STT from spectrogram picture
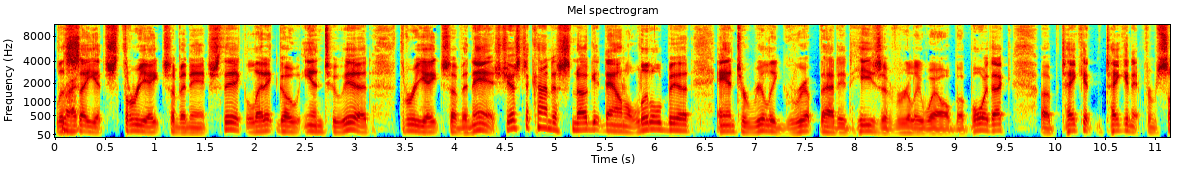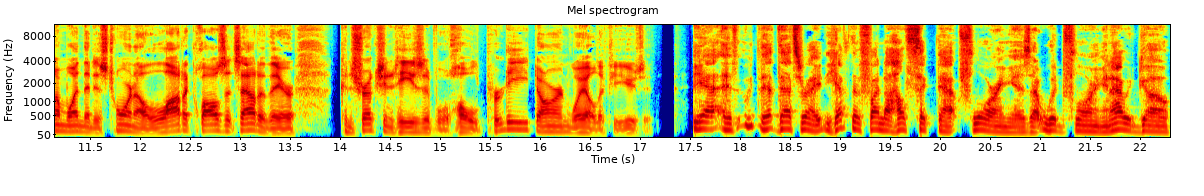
let's right. say it's three eighths of an inch thick, let it go into it three eighths of an inch just to kind of snug it down a little bit and to really grip that adhesive really well. But boy, that uh, take it, taking it from someone that has torn a lot of closets out of there, construction adhesive will hold pretty darn well if you use it. Yeah, if, that, that's right. You have to find out how thick that flooring is, that wood flooring. And I would go,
